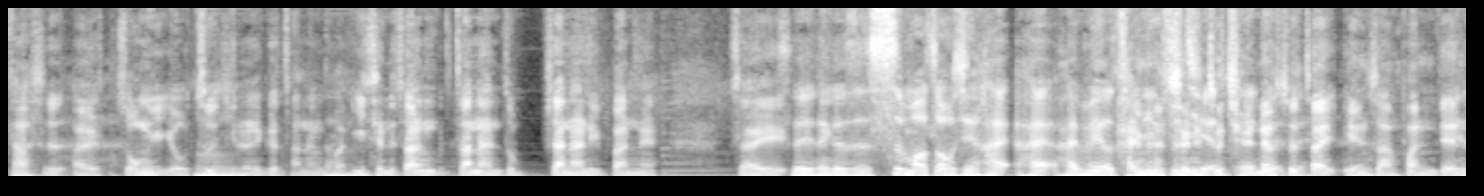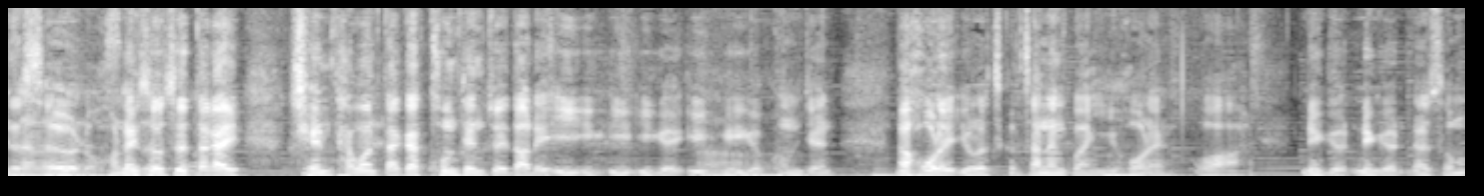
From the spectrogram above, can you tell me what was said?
他是哎终于有自己的那个展览馆，以前的展展览都在哪里办呢？在，所以那个是世贸中心还还还没有成立之前，之前那是在盐山饭店的十二楼，那时候是大概全台湾大概空间最大的一一一一个一一个空间。那后来有了这个展览馆以后呢，哇，那个那个那时候。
